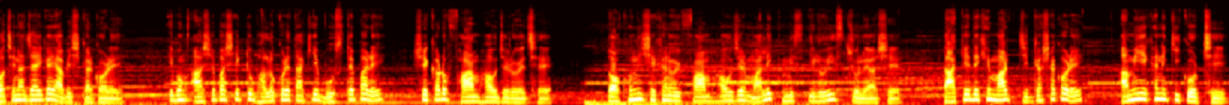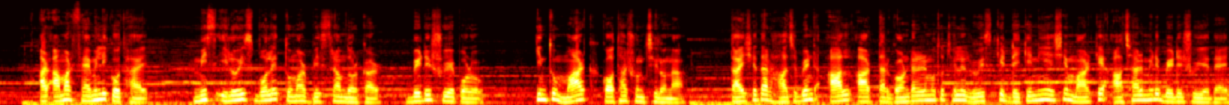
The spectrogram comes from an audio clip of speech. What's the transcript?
অচেনা জায়গায় আবিষ্কার করে এবং আশেপাশে একটু ভালো করে তাকিয়ে বুঝতে পারে সে কারও ফার্ম হাউজে রয়েছে। তখনই সেখানে ওই ফার্ম হাউজের মালিক মিস ইলোইস চলে আসে। তাকে দেখে মার্ক জিজ্ঞাসা করে, আমি এখানে কি করছি? আর আমার ফ্যামিলি কোথায়? মিস ইলোইস বলে, তোমার বিশ্রাম দরকার, বেডে শুয়ে পড়ো। কিন্তু মার্ক কথা শুনছিল না। তাই সে তার হাজব্যান্ড আল আর তার গন্ডারের মতো ছেলে লুইসকে ডেকে নিয়ে এসে মার্কে আছাড় মেরে বেডে শুয়ে দেয়।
